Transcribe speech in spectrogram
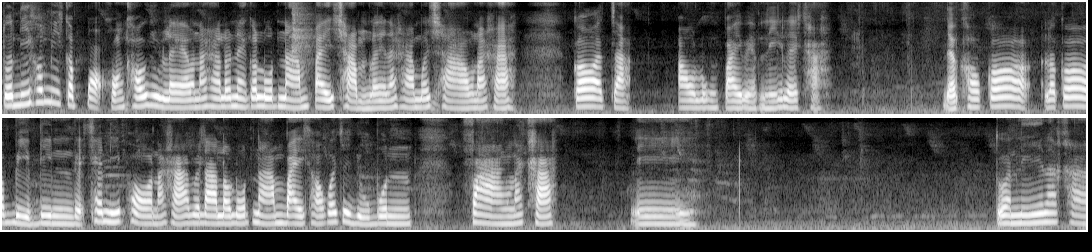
ตัวนี้เขามีกระเปาะของเขาอยู่แล้วนะคะ แล้วแนนก็ลดน้ำไปฉ่ำเลยนะคะ เมื่อเช้านะคะ ก็จะเอาลงไปแบบนี้เลยค่ะเดี๋ยวเขาก็แล้วก็บีบดินแค่นี้พอนะคะ เวลาเราลดน้ำใบเขาก็จะอยู่บน ฟางนะคะนี่ตัวนี้นะคะ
